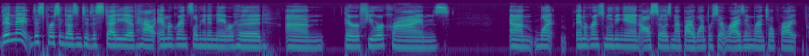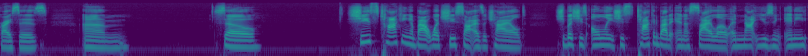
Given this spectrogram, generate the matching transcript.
then they, this person goes into the study of how immigrants living in a neighborhood um, there are fewer crimes. Um, one, immigrants moving in also is met by a 1% rise in rental pri- prices. Um, so she's talking about what she saw as a child. She, but she's only she's talking about it in a silo and not using any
